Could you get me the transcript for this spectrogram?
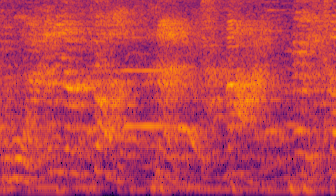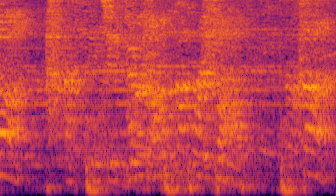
Off the board. Any other? Ten, nine, eight, thugs. I sent you We're girl. on the break off. Thug.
